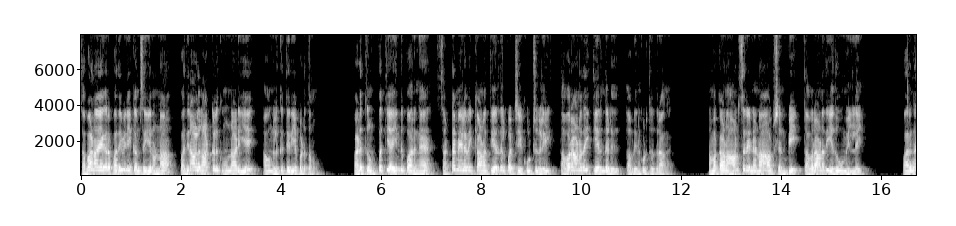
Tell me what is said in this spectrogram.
சபாநாயகரை பதவி நீக்கம் செய்யணும்னா பதினாலு நாட்களுக்கு முன்னாடியே அவங்களுக்கு தெரியப்படுத்தணும். அடுத்து முப்பத்தி ஐந்து பாருங்க. சட்ட மேலவைக்கான தேர்தல் பற்றிய கூற்றுகளில் தவறானதை தேர்ந்தெடு அப்படின்னு கொடுத்துருக்குறாங்க. நமக்கான ஆன்சர் என்னென்னா ஆப்ஷன் பி தவறானது எதுவும் இல்லை. பாருங்க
